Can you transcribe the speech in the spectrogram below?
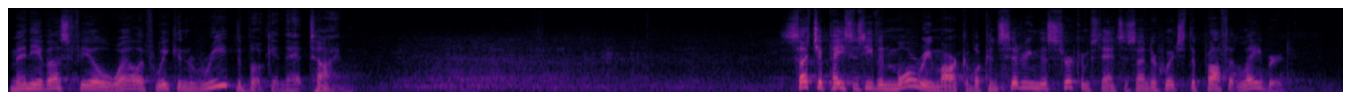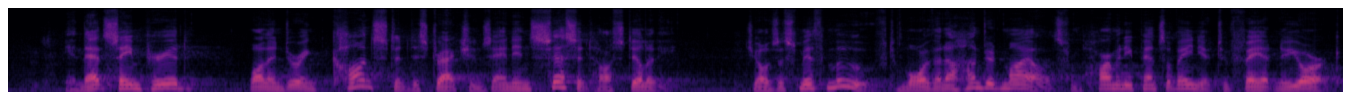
Many of us feel, well, if we can read the book in that time. Such a pace is even more remarkable considering the circumstances under which the prophet labored. In that same period, while enduring constant distractions and incessant hostility, Joseph Smith moved more than 100 miles from Harmony, Pennsylvania to Fayette, New York.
